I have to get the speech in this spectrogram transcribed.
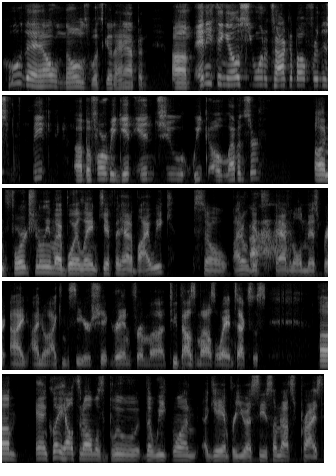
who the hell knows what's going to happen? Um, anything else you want to talk about for this week uh, before we get into week 11, sir? Unfortunately, my boy Lane Kiffin had a bye week, so I don't get ah. to have an Ole Miss break. I I know I can see your shit grin from uh, 2,000 miles away in Texas. Um, and Clay Helton almost blew the week one game for USC, so I'm not surprised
